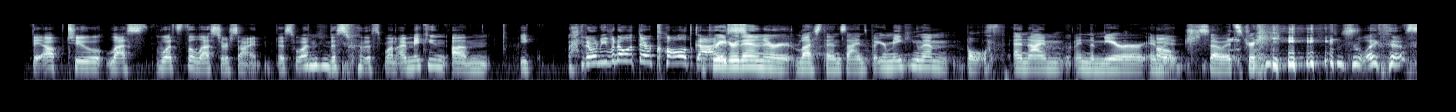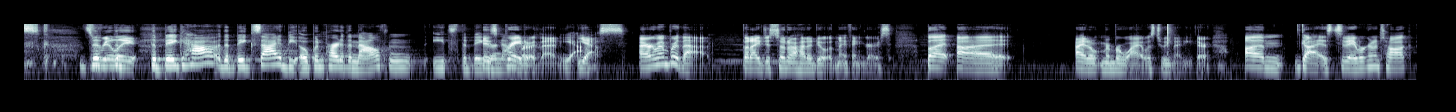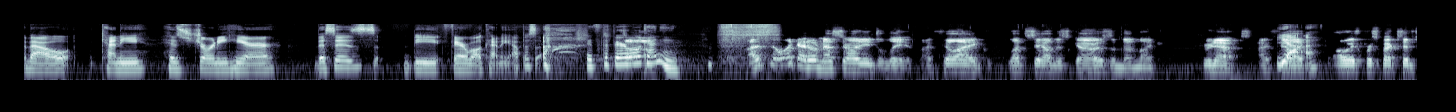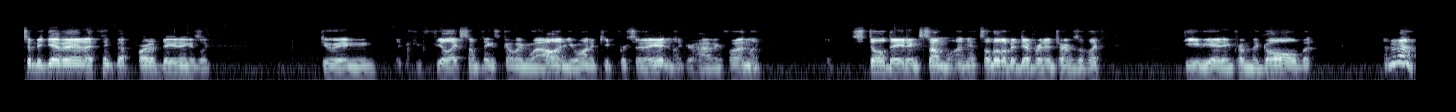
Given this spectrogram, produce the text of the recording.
The up to less what's the lesser sign? This one? This this one. I'm making um e- i don't even know what they're called guys. Greater than or less than signs, but you're making them both, and I'm in the mirror image, so it's tricky. Like this. It's the, really the, the big half, the big side, the open part of the mouth, and eats the bigger is number. greater than. Yeah. yes. I remember that but i just don't know how to do it with my fingers. But uh i don't remember why i was doing that either. Um guys today we're going to talk about kenny his journey here this is the farewell kenny episode It's the farewell Kenny. I feel like I don't necessarily need to leave. I feel like let's see how this goes, and then like who knows? I feel Yeah. like always perspective to be given. I think that part of dating is like doing like if you feel like something's going well and you want to keep pursuing it and like you're having fun, like still dating someone. It's a little bit different in terms of like deviating from the goal, but I don't know.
